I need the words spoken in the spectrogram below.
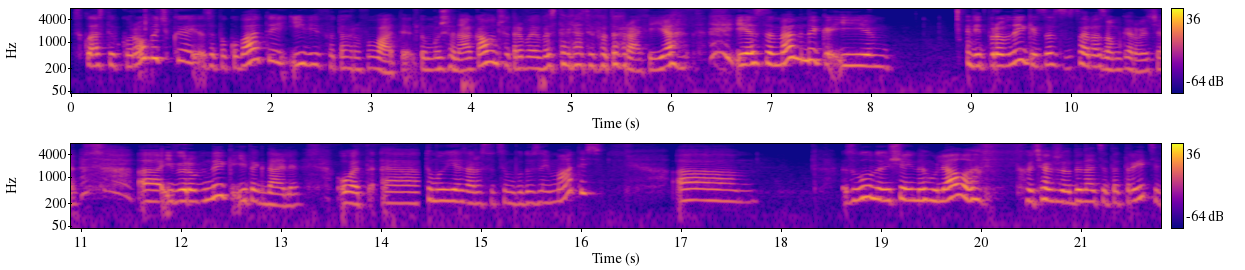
скласти в коробочки, запакувати і відфотографувати. Тому що на аккаунт ще треба виставляти фотографії. Я і СММник, і відправник, і все, все разом, коротше. І виробник, і так далі. От, е, тому я зараз цим буду займатись. З Луною ще й не гуляла, хоча вже 11.30,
